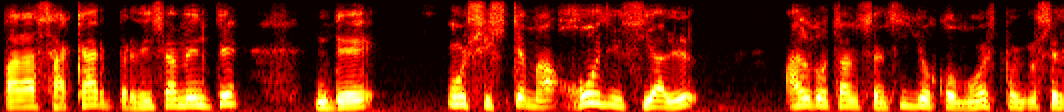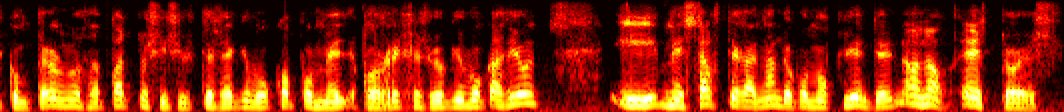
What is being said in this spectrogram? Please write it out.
para sacar precisamente de un sistema judicial algo tan sencillo como es, pues no sé, comprar unos zapatos y si usted se equivocó, pues me corrige su equivocación y me está usted ganando como cliente. No, no, esto es,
